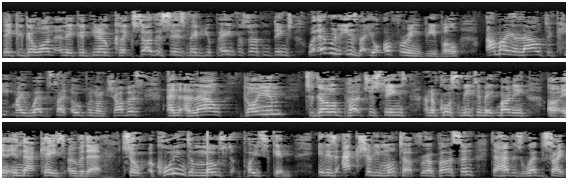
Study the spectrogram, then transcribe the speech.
They could go on and they could, you know, click services. Maybe you're paying for certain things. Whatever it is that you're offering people, am I allowed to keep my website open on Shabbos and allow Goyim to go and purchase things, and of course me to make money uh, in, in, that case over there. So according to most poskim, it is actually mutter for a person to have his website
